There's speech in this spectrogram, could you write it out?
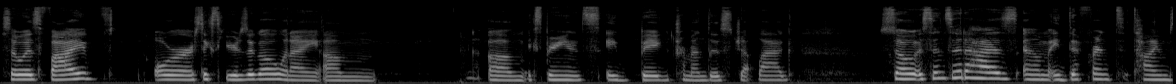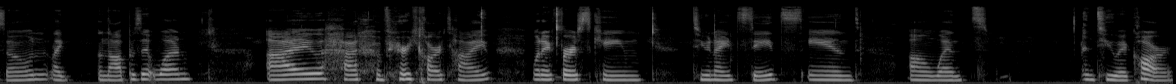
So it was 5 or 6 years ago when I um um experienced a big tremendous jet lag. So since it has um a different time zone, like an opposite one, I had a very hard time when I first came to United States and um went into a car.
